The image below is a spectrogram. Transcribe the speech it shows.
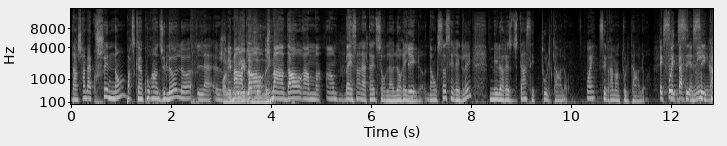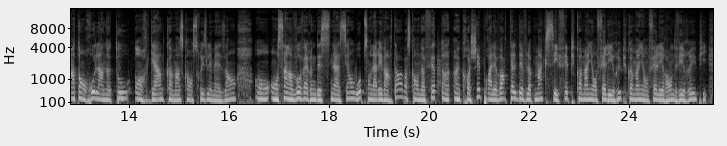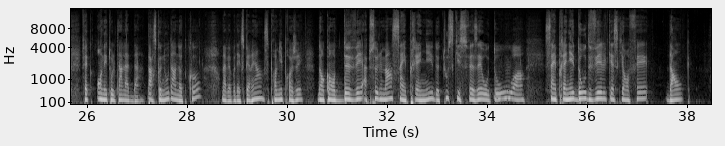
Dans la chambre à coucher, non, parce qu'un coup rendu là, là la- je de m'endors- journée. Je m'endors en, baissant la tête sur la- l'oreiller. Ok. là. Donc ça, c'est réglé. Mais le reste du temps, c'est tout le temps là. Oui. C'est vraiment tout le temps là. Fait faut être passionné, C'est quand on roule en auto, on regarde comment se construisent les maisons. On, on s'en va vers une destination. Oups, on arrive en retard parce qu'on a fait un, un crochet pour aller voir tel développement qui s'est fait, puis comment ils ont fait les rues, puis comment ils ont fait les rondes virées. Puis, fait qu'on est tout le temps là-dedans. Parce que nous, dans notre cas, on n'avait pas d'expérience, premier projet. Donc, on devait absolument s'imprégner de tout ce qui se faisait autour, hein, s'imprégner d'autres villes, qu'est-ce qu'ils ont fait. Donc,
